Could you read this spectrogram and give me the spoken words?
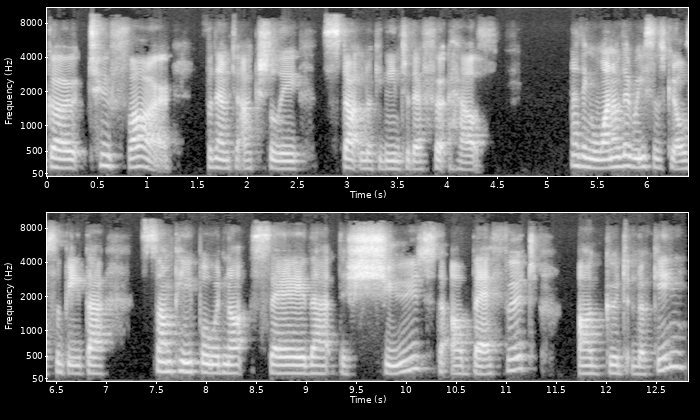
go too far for them to actually start looking into their foot health. I think one of the reasons could also be that some people would not say that the shoes that are barefoot are good looking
